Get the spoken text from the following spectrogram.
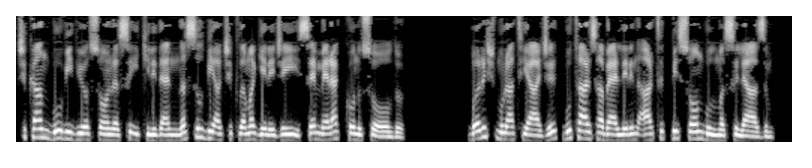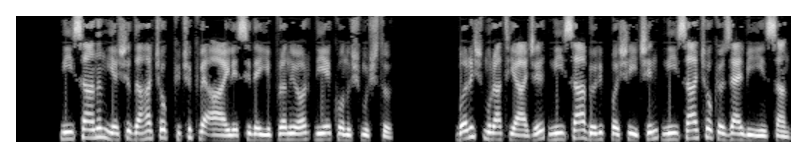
Çıkan bu video sonrası ikiliden nasıl bir açıklama geleceği ise merak konusu oldu. Barış Murat Yağcı, bu tarz haberlerin artık bir son bulması lazım. Nisa'nın yaşı daha çok küçük ve ailesi de yıpranıyor, diye konuşmuştu. Barış Murat Yağcı, Nisa Bölükbaşı için, Nisa çok özel bir insan.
